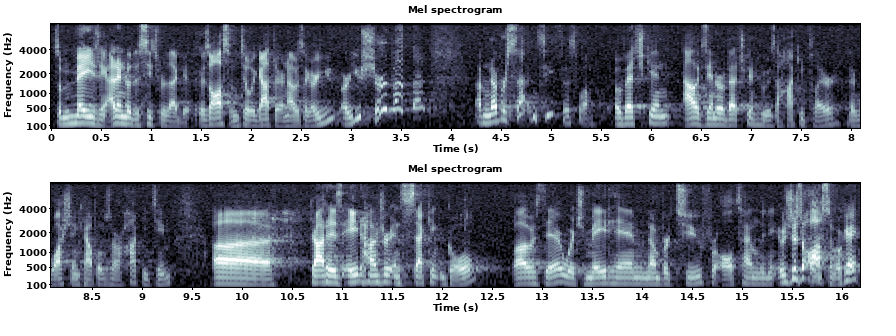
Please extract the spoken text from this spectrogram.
It's amazing. I didn't know the seats were that good. It was awesome until we got there. And I was like, Are you, are you sure about that? I've never sat in seats this well. Ovechkin, Alexander Ovechkin, who is a hockey player, the Washington Capitals are our hockey team, uh, got his 802nd goal while I was there, which made him number two for all time leading. It was just awesome, okay?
